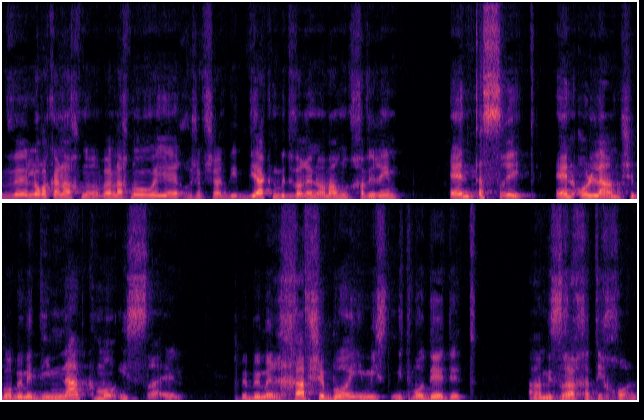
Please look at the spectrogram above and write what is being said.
ולא רק אנחנו, ואנחנו, אני חושב שדייקנו בדברינו, אמרנו חברים, אין תסריט, אין עולם שבו במדינה כמו ישראל, ובמרחב שבו היא מתמודדת, המזרח התיכון,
